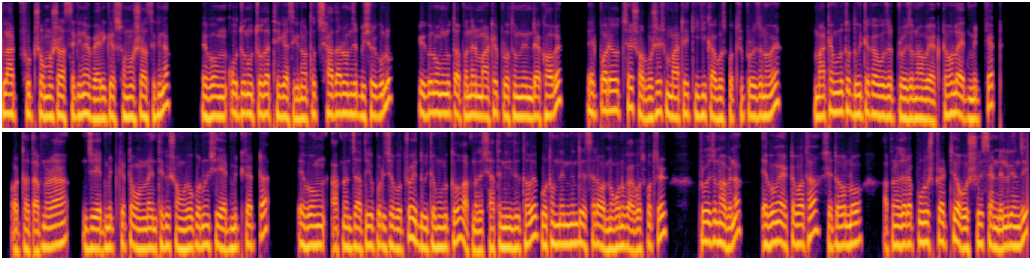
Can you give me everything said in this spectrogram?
ফ্ল্যাট ফুট সমস্যা আছে কিনা ব্যারিকেজ সমস্যা আছে কিনা এবং ওজন, উচ্চতা ঠিক আছে কিনা, অর্থাৎ সাধারণ যে বিষয়গুলো, এগুলো মূলত আপনাদের মাঠে প্রথম দিন দেখা হবে। এরপরে হচ্ছে সর্বশেষ মাঠে কি কি কাগজপত্রের প্রয়োজন হবে? মাঠে মূলত দুইটা কাগজের প্রয়োজন হবে, একটা হলো অ্যাডমিট কার্ড অর্থাৎ আপনারা যে অ্যাডমিট কার্ডটা অনলাইন থেকে সংগ্রহ করবেন, সেই অ্যাডমিট কার্ডটা এবং আপনার জাতীয় পরিচয়পত্র এই দুইটা মূলত আপনাদের সাথে নিয়ে যেতে হবে। প্রথম দিন কিন্তু এছাড়া অন্য কোনো কাগজপত্রের প্রয়োজন হবে না। এবং একটা কথা, সেটা হলো আপনারা যারা পুরুষ প্রার্থী, অবশ্যই স্যান্ডেল, গেঞ্জি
